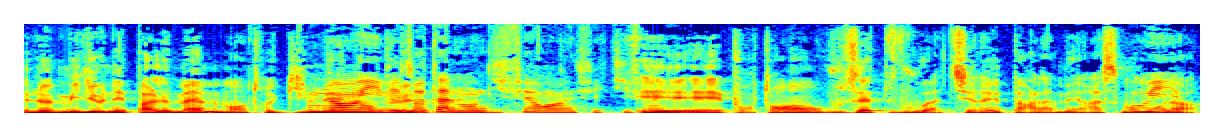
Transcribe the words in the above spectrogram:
le milieu n'est pas le même, entre guillemets. Non, il est totalement différent, effectivement. Et, pourtant, vous êtes, vous, attiré par la mer à ce moment-là.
